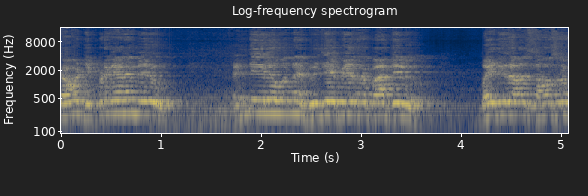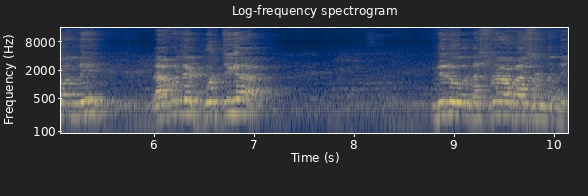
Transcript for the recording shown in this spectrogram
కాబట్టి ఇప్పటికైనా మీరు ఎన్డీఏలో ఉన్న బీజేపీ ఇతర పార్టీలు బయటికి రావాల్సిన అవసరం ఉంది. లేకపోతే పూర్తిగా మీరు నష్టపోయే అవకాశం ఉంటుంది.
